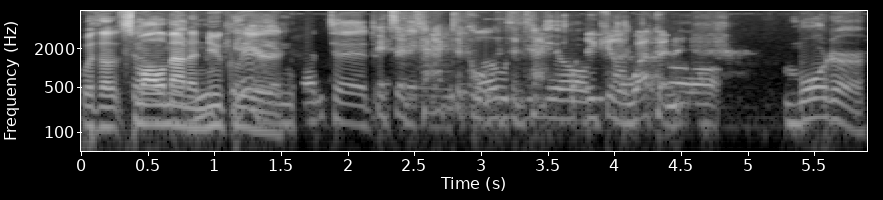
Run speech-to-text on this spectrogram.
with a small amount of nuclear. Invented It's a tactical- it's a tactical yield nuclear weapon. Tactical mortar.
